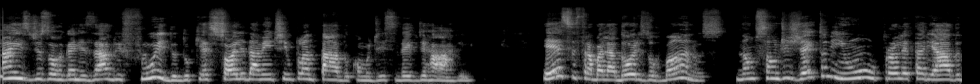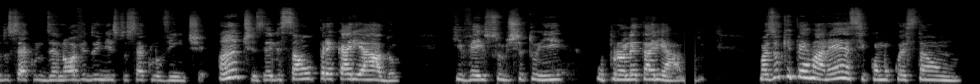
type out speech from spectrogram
mais desorganizado e fluido do que solidamente implantado, como disse David Harvey. Esses trabalhadores urbanos não são de jeito nenhum o proletariado do século XIX e do início do século XX. Antes, eles são o precariado, que veio substituir o proletariado. Mas o que permanece como questão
